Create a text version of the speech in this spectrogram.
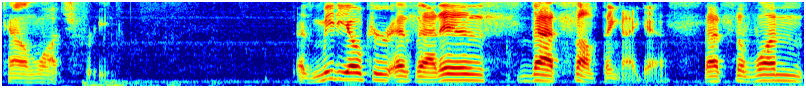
Town Watch free. As mediocre as that is, that's something, I guess. That's the one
